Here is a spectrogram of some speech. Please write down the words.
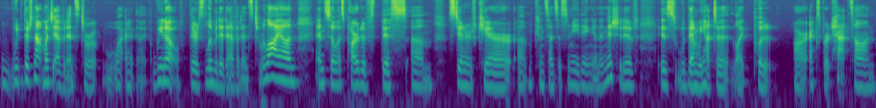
we, there's not much evidence to, we know there's limited evidence to rely on. And so, as part of this um, standard of care um, consensus meeting and initiative, is then we had to like put our expert hats on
